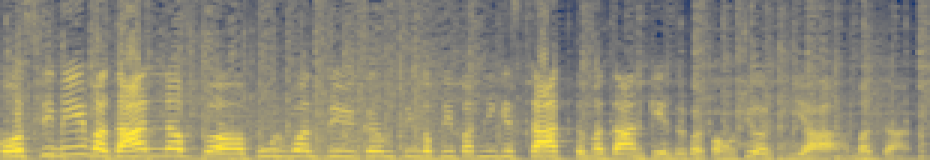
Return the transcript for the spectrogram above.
कोसली में मतदान पूर्व मंत्री विक्रम सिंह अपनी पत्नी के साथ मतदान केंद्र पर पहुँचे और किया मतदान।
